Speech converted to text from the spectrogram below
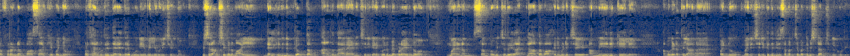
റഫറൻഡം പാസാക്കിയ പന്നു പ്രധാനമന്ത്രി നരേന്ദ്രമോദിയെ വെല്ലുവിളിച്ചിരുന്നു. വിശദാംശങ്ങളുമായി ഡൽഹിയിൽ നിന്നും ഗൗതം അനന്തനാരായണൻ ചിരിക്കരെ ഗുരും എപ്പോഴായിരുന്നു മരണം സംഭവിച്ചത്? അജ്ഞാത വാഹനം ഇടിച്ച് അമേരിക്കയിലെ അപകടത്തിലാണ് പന്നു മരിച്ചിരിക്കുന്നത്. ഇത് സംബന്ധിച്ച മറ്റ് വിശദാംശങ്ങൾ കൂടി.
